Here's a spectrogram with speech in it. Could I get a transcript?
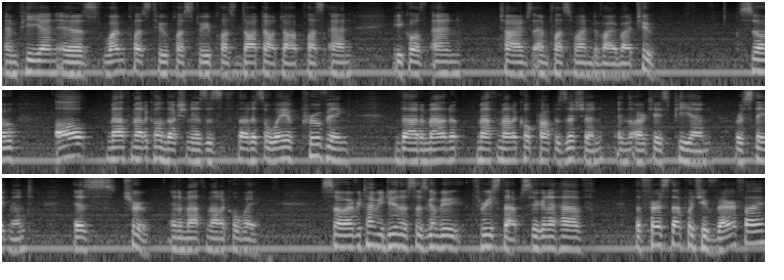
And Pn is 1 plus 2 plus 3 plus dot dot dot plus n equals n times n plus 1 divided by 2. So all mathematical induction is, is that it's a way of proving that a math mathematical proposition, in our case Pn, or statement, is true in a mathematical way. So every time you do this, there's going to be three steps. You're going to have the first step, which you verify,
